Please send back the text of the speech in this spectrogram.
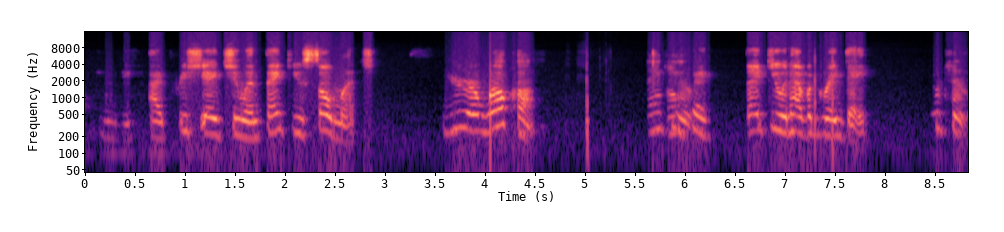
I appreciate you and thank you so much. You're welcome. Thank you. Okay. Thank you and have a great day. You too.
